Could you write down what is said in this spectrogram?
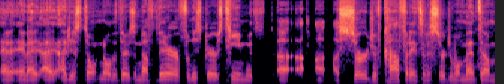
and and I I just don't know that there's enough there for this Bears team with a, a, a surge of confidence and a surge of momentum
